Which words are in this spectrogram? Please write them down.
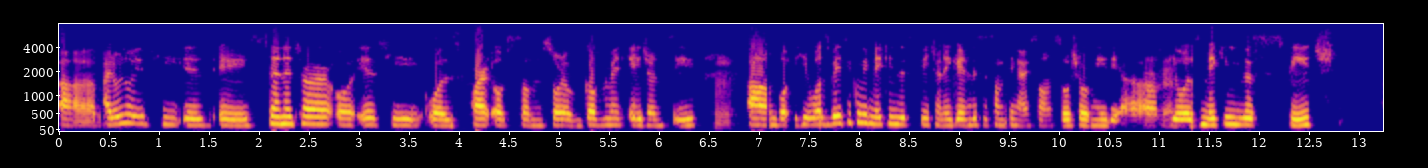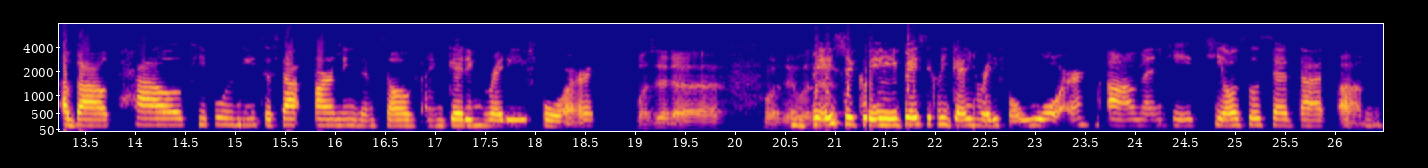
Um, I don't know if he is a senator or if he was part of some sort of government agency. Hmm. Um, but he was basically making this speech, and again, this is something I saw on social media. Um, Okay. He was making this speech about how people need to start arming themselves and getting ready for was it uh, was it? Was it basically basically getting ready for war. Um, and he he also said that um,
